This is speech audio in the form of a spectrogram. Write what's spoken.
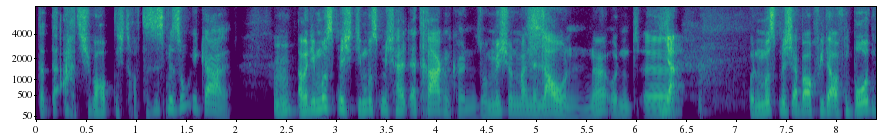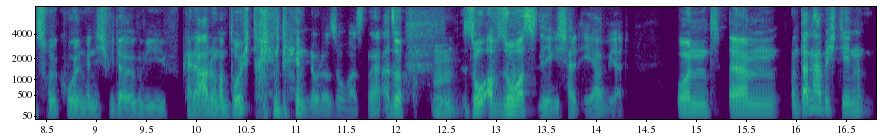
Da, da, achte ich überhaupt nicht drauf. Das ist mir so egal. Mhm. Aber die muss mich, die muss mich halt ertragen können, so mich und meine Launen, ne? Und äh, ja und muss mich aber auch wieder auf den Boden zurückholen, wenn ich wieder irgendwie, keine Ahnung, am Durchdrehen bin oder sowas. Ne? Also mhm. so auf sowas lege ich halt eher Wert. Und, ähm, und dann habe ich den,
